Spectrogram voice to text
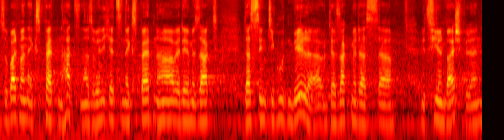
sobald man einen Experten hat, ne? also wenn ich jetzt einen Experten habe, der mir sagt, das sind die guten Bilder und der sagt mir das äh, mit vielen Beispielen,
